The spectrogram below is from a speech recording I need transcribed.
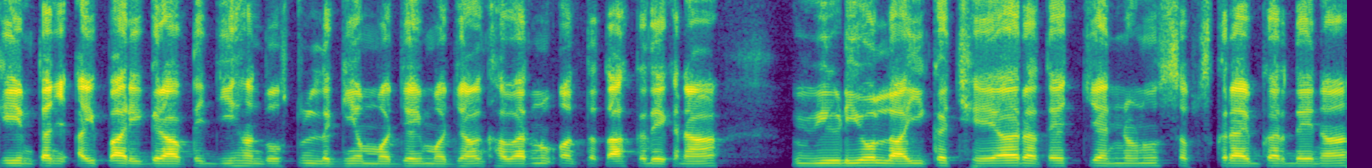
ਕੀਮਤਾਂ 'ਚ ਆਈ ਭਾਰੀ ਗਿਰਾਵਟ ਜੀ ਹਾਂ ਦੋਸਤੋ, ਲੱਗੀਆਂ ਮੌਜਾਂ ਹੀ ਮੌਜਾਂ। ਖਬਰ ਨੂੰ ਅੰਤ ਤੱਕ ਦੇਖਣਾ, ਵੀਡੀਓ ਲਾਈਕ, ਸ਼ੇਅਰ ਅਤੇ ਚੈਨਲ ਨੂੰ ਸਬਸਕ੍ਰਾਈਬ ਕਰ ਦੇਣਾ।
